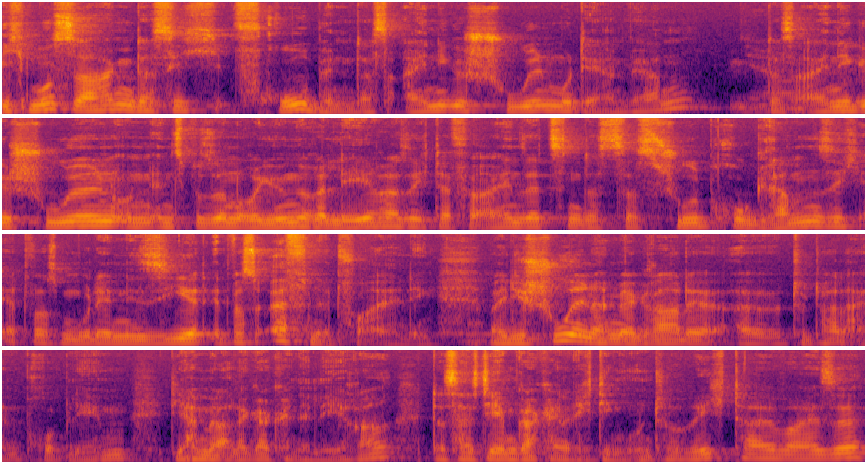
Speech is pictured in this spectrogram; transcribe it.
Ich muss sagen, dass ich froh bin, dass einige Schulen modern werden, ja. dass einige Schulen und insbesondere jüngere Lehrer sich dafür einsetzen, dass das Schulprogramm sich etwas modernisiert, etwas öffnet vor allen Dingen. Weil die Schulen haben ja gerade äh, total ein Problem. Die haben ja alle gar keine Lehrer. Das heißt, die haben gar keinen richtigen Unterricht teilweise.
